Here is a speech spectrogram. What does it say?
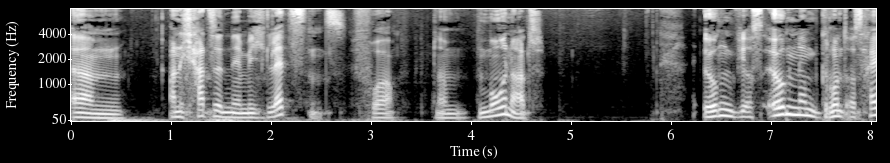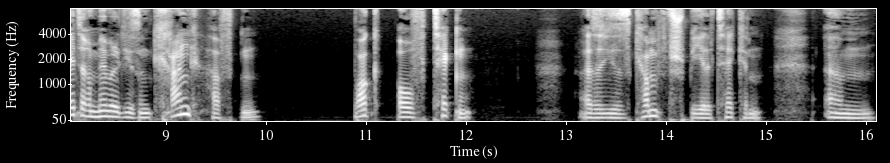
Ähm, und ich hatte nämlich letztens vor einem Monat irgendwie aus irgendeinem Grund aus heiterem Himmel diesen krankhaften Bock auf Tekken. Also dieses Kampfspiel Tekken. Ähm,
